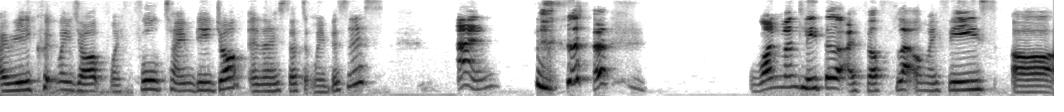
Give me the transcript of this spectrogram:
I really quit my job, my full time day job, and I started my business. And one month later, I fell flat on my face. Uh,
